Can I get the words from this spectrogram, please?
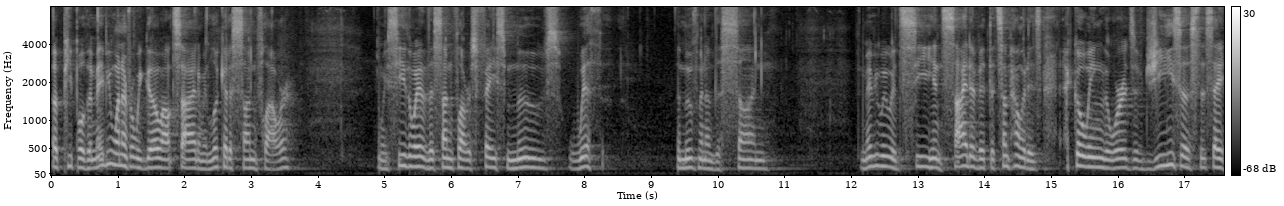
a people that maybe whenever we go outside and we look at a sunflower and we see the way that the sunflower's face moves with the movement of the sun, that maybe we would see inside of it that somehow it is echoing the words of Jesus that say,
